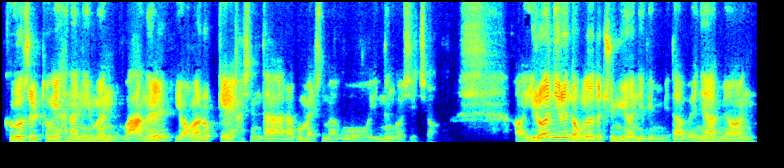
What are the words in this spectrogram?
그것을 통해 하나님은 왕을 영화롭게 하신다라고 말씀하고 있는 것이죠. 어, 이러한 일은 너무나도 중요한 일입니다. 왜냐하면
